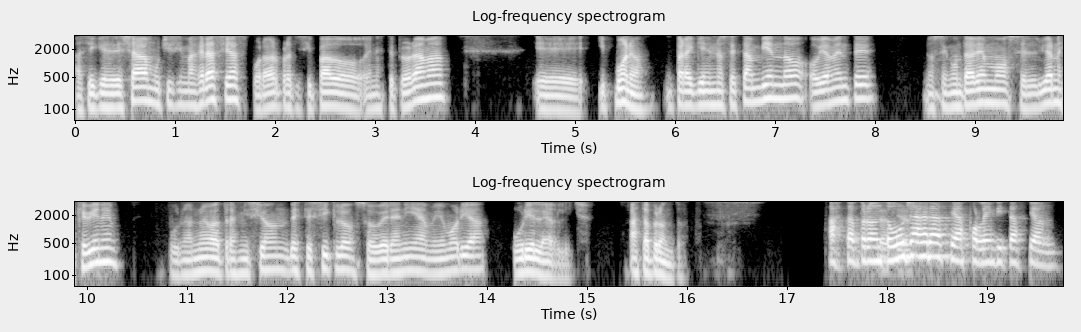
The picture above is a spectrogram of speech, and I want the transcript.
Así que desde ya, muchísimas gracias por haber participado en este programa. Eh, y bueno, para quienes nos están viendo, obviamente, nos encontraremos el viernes que viene por una nueva transmisión de este ciclo Soberanía, Memoria, Uriel Erlich. Hasta pronto. Hasta pronto. Muchas gracias por la invitación.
